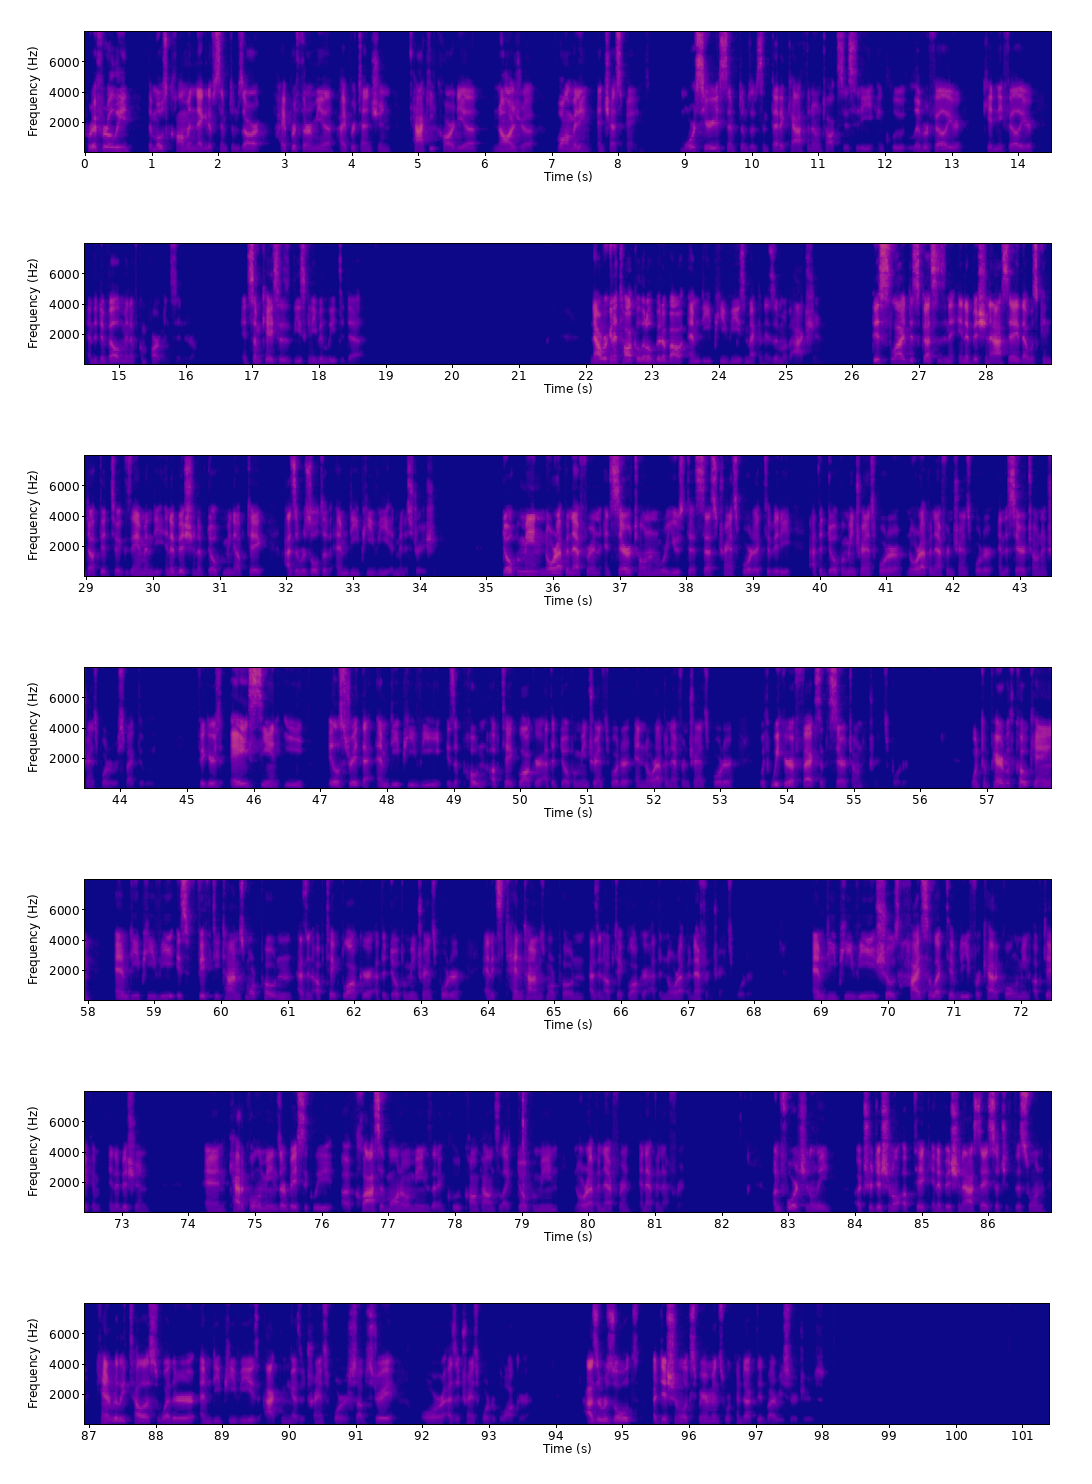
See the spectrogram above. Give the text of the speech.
Peripherally, the most common negative symptoms are hyperthermia, hypertension, tachycardia, nausea, vomiting, and chest pains. More serious symptoms of synthetic cathinone toxicity include liver failure, kidney failure, and the development of compartment syndrome. In some cases, these can even lead to death. Now we're going to talk a little bit about MDPV's mechanism of action. This slide discusses an inhibition assay that was conducted to examine the inhibition of dopamine uptake as a result of MDPV administration. Dopamine, norepinephrine, and serotonin were used to assess transport activity at the dopamine transporter, norepinephrine transporter, and the serotonin transporter, respectively. Figures A, C, and E illustrate that MDPV is a potent uptake blocker at the dopamine transporter and norepinephrine transporter, with weaker effects at the serotonin transporter. When compared with cocaine, MDPV is 50 times more potent as an uptake blocker at the dopamine transporter, and it's 10 times more potent as an uptake blocker at the norepinephrine transporter. MDPV shows high selectivity for catecholamine uptake inhibition, and catecholamines are basically a class of monoamines that include compounds like dopamine, norepinephrine, and epinephrine. Unfortunately, a traditional uptake inhibition assay such as this one can't really tell us whether MDPV is acting as a transporter substrate or as a transporter blocker. As a result, additional experiments were conducted by researchers.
